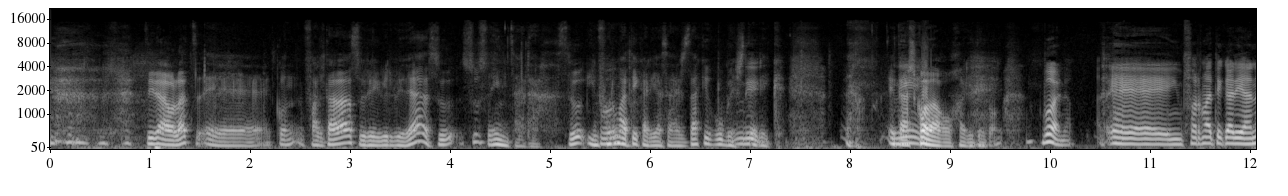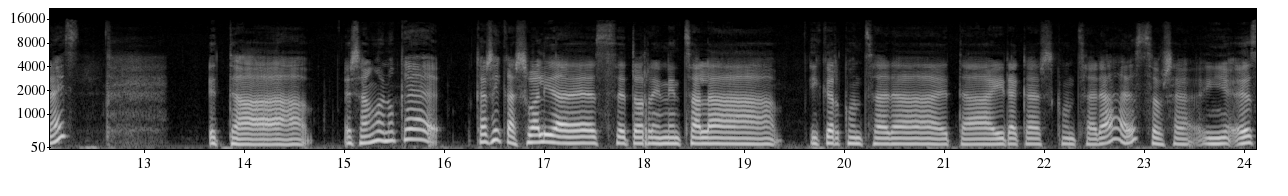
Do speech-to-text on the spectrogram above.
Tira, holat, e, kon, falta da zure ibilbidea, zu, zu zein zara, zu informatikaria zara, ez dakigu besterik. Eta asko dago jakiteko. Bueno, e, informatikaria naiz. Eta esango nuke, kasi kasualidadez etorri nintzala ikerkuntzara eta irakaskuntzara, ez? Osea, ez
